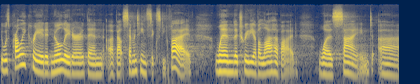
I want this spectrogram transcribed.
It was probably created no later than about 1765 when the Treaty of Allahabad was signed. Uh,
